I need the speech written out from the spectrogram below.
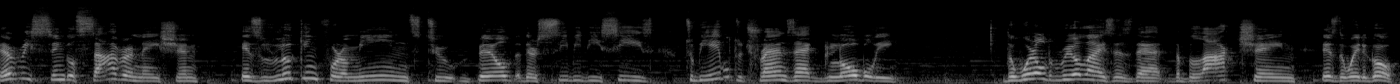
every single sovereign nation is looking for a means to build their CBDCs to be able to transact globally. The world realizes that the blockchain is the way to go.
